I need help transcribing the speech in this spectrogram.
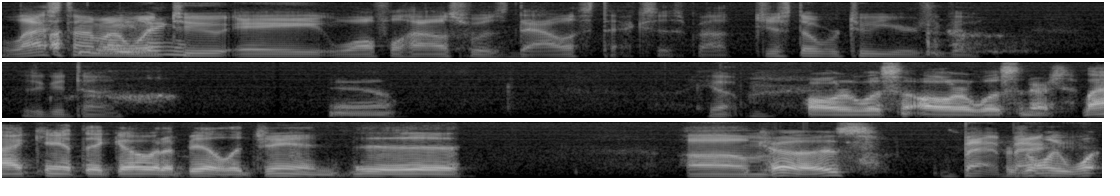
last time I went to a Waffle House was Dallas, Texas, about just over two years ago. It was a good time. Yeah. Yep. All our listen, all our listeners. Why can't they go to Village Inn? Uh, Um, because back, there's back, only one.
